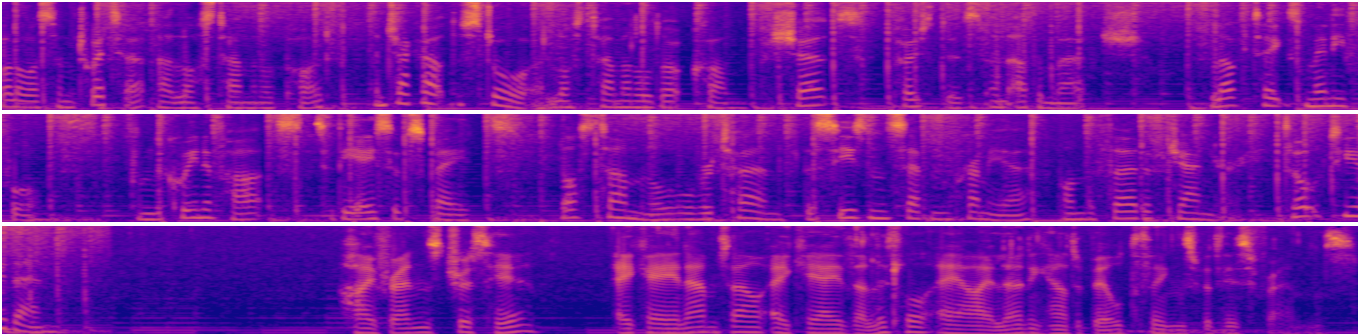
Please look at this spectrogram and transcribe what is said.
Follow us on Twitter at Lost Terminal Pod, and check out the store at lostterminal.com for shirts, posters, and other merch. Love takes many forms, from the Queen of Hearts to the Ace of Spades. Lost Terminal will return for the Season 7 premiere on the 3rd of January. Talk to you then. Hi friends, Tris here, aka Namtao, aka the little AI learning how to build things with his friends.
